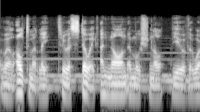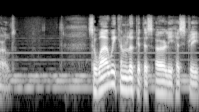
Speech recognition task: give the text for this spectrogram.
well, ultimately through a stoic, a non emotional view of the world. So while we can look at this early history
